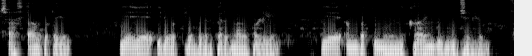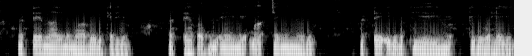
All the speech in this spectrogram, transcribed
ശാസ്താംകോട്ടയും ഏഴ് ഇരുപത്തി ഒമ്പതിന് കരുനാഗപ്പള്ളിയും ഏഴ് അമ്പത്തി മൂന്നിന് കായംകുടി ജംഗ്ഷനിലും എട്ട് നാലിന് മാവേലിക്കരയും എട്ട് പതിനേഴിന് ചെങ്ങന്നൂരും എട്ട് ഇരുപത്തിയേഴിന് തിരുവല്ലയും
